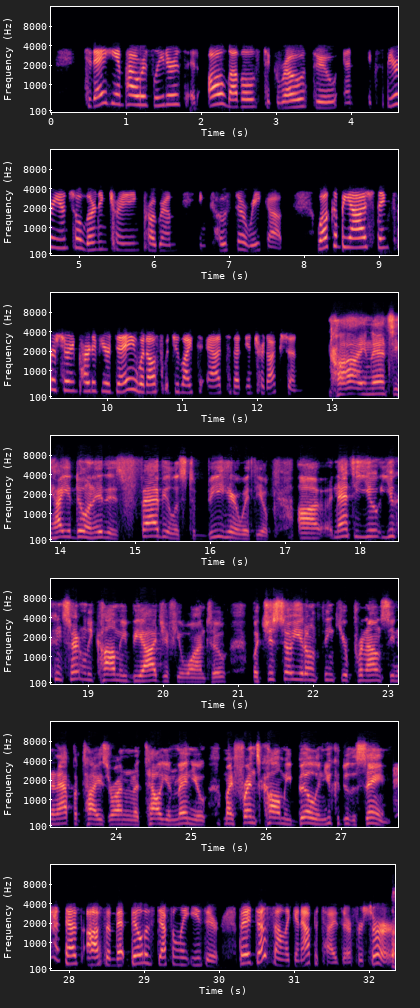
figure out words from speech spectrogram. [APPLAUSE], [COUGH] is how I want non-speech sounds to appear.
Today, he empowers leaders at all levels to grow through an experiential learning training program in Costa Rica. Welcome, Biagio. Thanks for sharing part of your day. What else would you like to add to that introduction? Hi, Nancy. How you doing? It is fabulous to be here with you. Uh, Nancy, you, you can certainly call me Biagio if you want to, but just so you don't think you're pronouncing an appetizer on an Italian menu, my friends call me Bill, and you could do the same. That's awesome. That Bill is definitely easier, but it does sound like an appetizer for sure.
